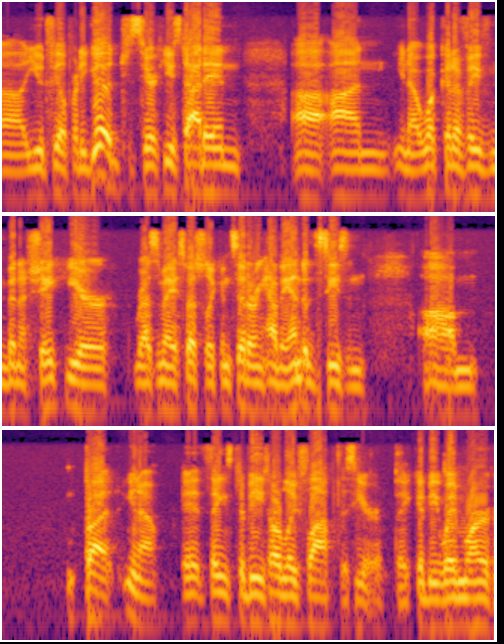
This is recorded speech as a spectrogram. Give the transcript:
uh, you'd feel pretty good Syracuse got in uh, on you know what could have even been a shakier resume, especially considering how they ended the season. Um, but you know, it, things could be totally flopped this year. They could be way more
